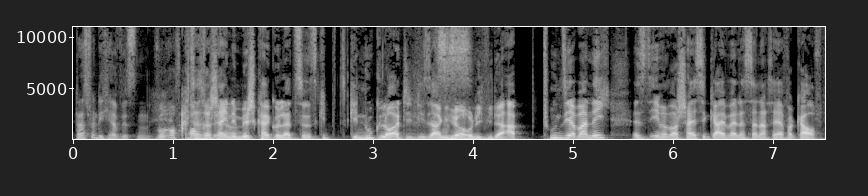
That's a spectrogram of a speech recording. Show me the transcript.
Das will ich ja wissen. Worauf Ach, das ist wahrscheinlich eine Mischkalkulation. Es gibt genug Leute, die sagen, ja, hol ich wieder ab. Tun sie aber nicht. Es ist ihm aber scheißegal, weil das dann nachher verkauft.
